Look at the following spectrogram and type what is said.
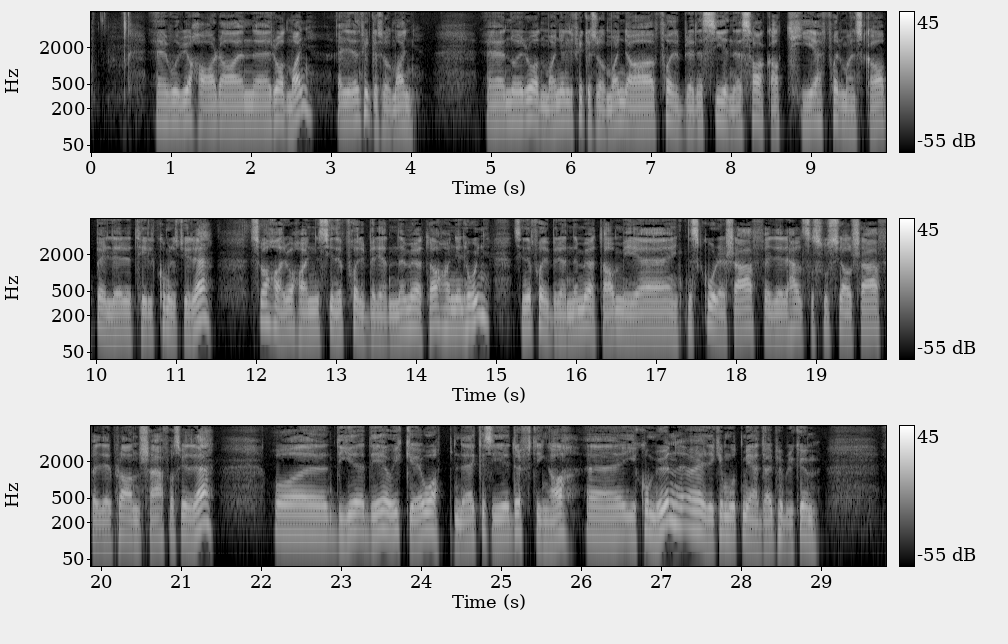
Hvor vi har da en rådmann eller en fylkesrådmann. Eh, når rådmann eller fylkesrådmann da forbereder sine saker til formannskap eller til kommunestyret, så har jo han sine forberedende møter, han eller hun, sine forberedende møter med enten skolesjef eller helse- og sosialsjef eller plansjef osv. Og det de er jo ikke åpne ikke si, drøftinger eh, i kommunen, og heller ikke mot media og publikum.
